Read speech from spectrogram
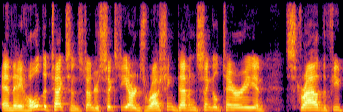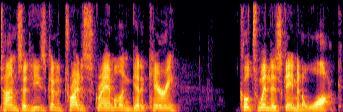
and they hold the Texans to under 60 yards rushing, Devin Singletary and Stroud the few times that he's going to try to scramble and get a carry, Colts win this game in a walk.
